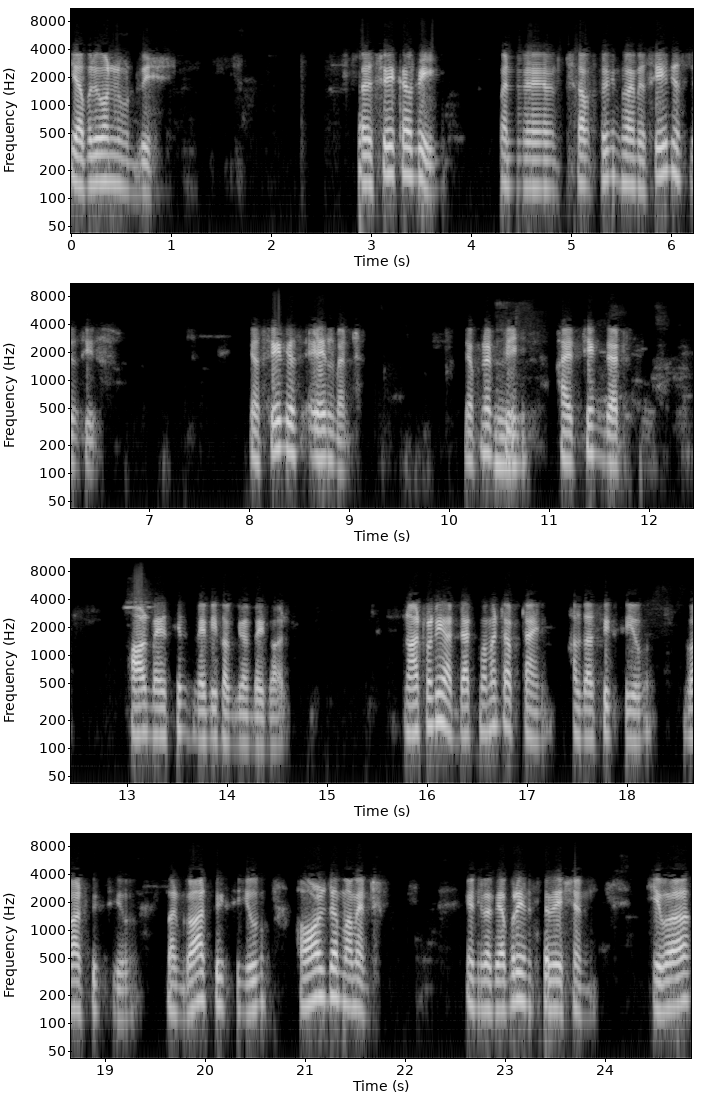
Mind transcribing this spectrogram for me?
Everyone would wish. Specifically, when I am suffering from a serious disease, a serious ailment, definitely hmm. I think that all my sins may be forgiven by God. Not only at that moment of time, Allah speaks to you, God speaks to you, but God speaks to you all the moment. In your every inspiration, your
